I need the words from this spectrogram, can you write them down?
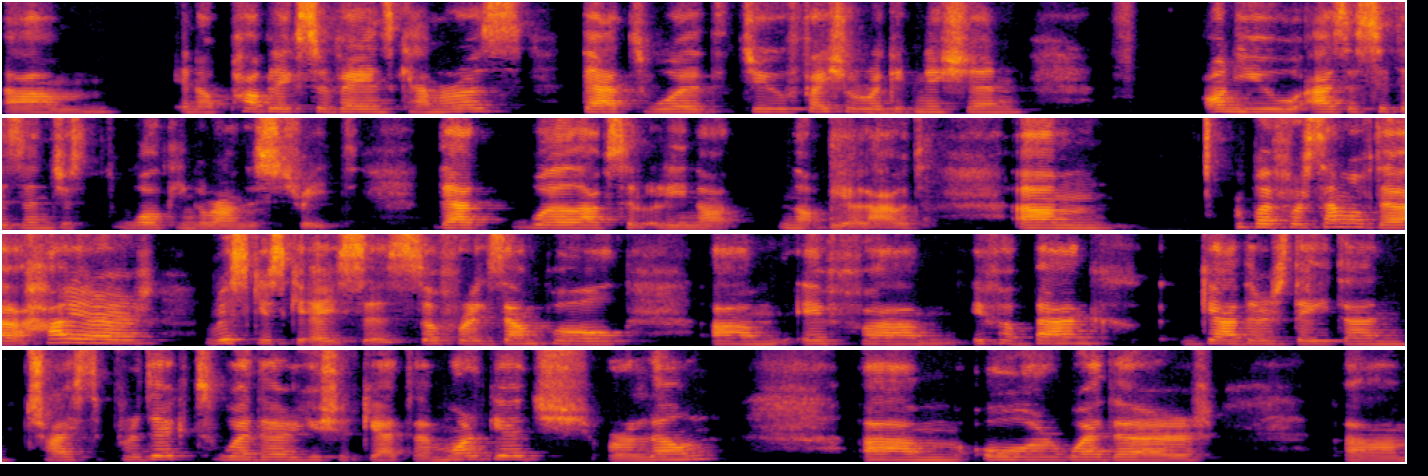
um, you know, public surveillance cameras that would do facial recognition on you as a citizen just walking around the street. That will absolutely not not be allowed. Um, but for some of the higher risk use cases, so for example, um, if um, if a bank gathers data and tries to predict whether you should get a mortgage or a loan, um, or whether um,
